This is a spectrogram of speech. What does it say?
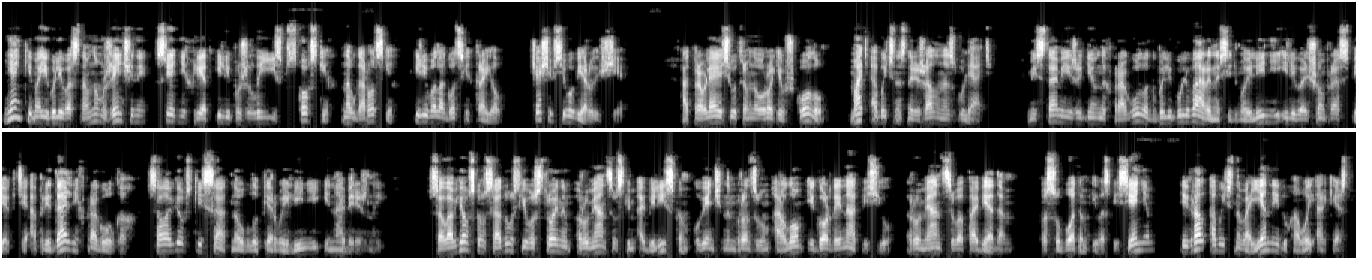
Няньки мои были в основном женщины средних лет или пожилые из псковских, новгородских или вологодских краев, чаще всего верующие. Отправляясь утром на уроки в школу, мать обычно снаряжала нас гулять. Местами ежедневных прогулок были бульвары на седьмой линии или Большом проспекте, а при дальних прогулках – Соловьевский сад на углу первой линии и набережной. В Соловьевском саду с его стройным румянцевским обелиском, увенчанным бронзовым орлом и гордой надписью «Румянцева победам» по субботам и воскресеньям играл обычно военный духовой оркестр.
